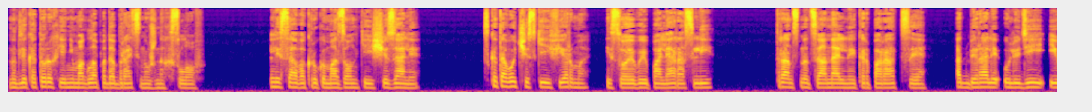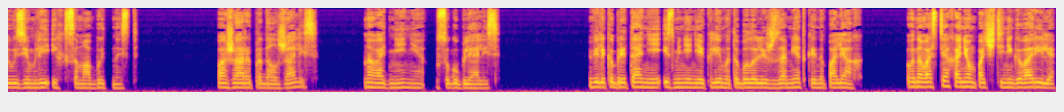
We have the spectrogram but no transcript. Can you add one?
но для которых я не могла подобрать нужных слов. Леса вокруг Амазонки исчезали, скотоводческие фермы и соевые поля росли, транснациональные корпорации отбирали у людей и у земли их самобытность. Пожары продолжались, наводнения усугублялись. В Великобритании изменение климата было лишь заметкой на полях. В новостях о нем почти не говорили,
